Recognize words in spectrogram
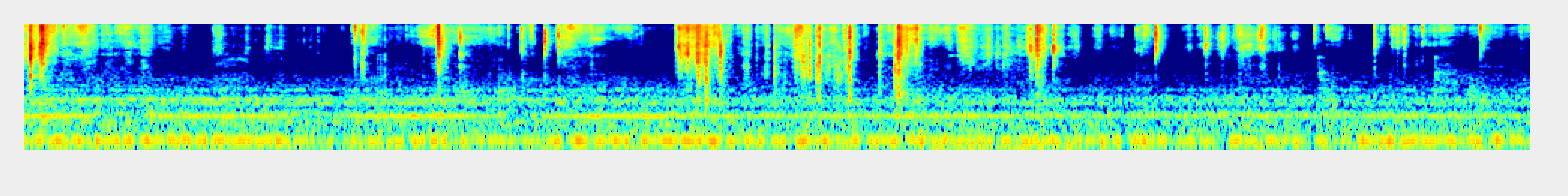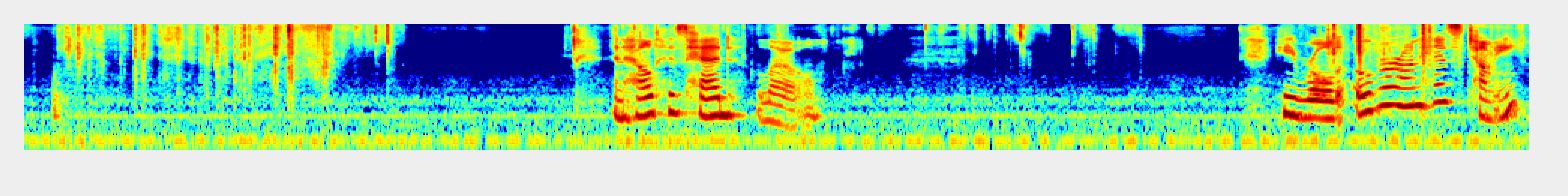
and held his head low. He rolled over on his tummy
